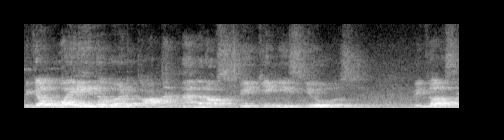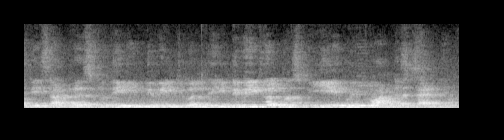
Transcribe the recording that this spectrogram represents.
because why the word common manner of speaking is used? Because it is addressed to the individual. The individual must be able to understand it.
